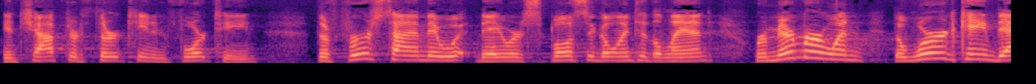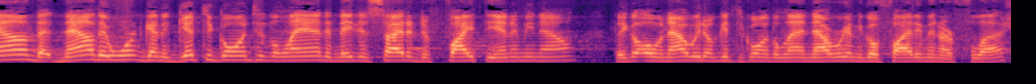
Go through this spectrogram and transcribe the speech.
in chapter 13 and 14, the first time they, w- they were supposed to go into the land, remember when the word came down that now they weren't going to get to go into the land and they decided to fight the enemy now? They go, oh, now we don't get to go on the land. Now we're going to go fight him in our flesh.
